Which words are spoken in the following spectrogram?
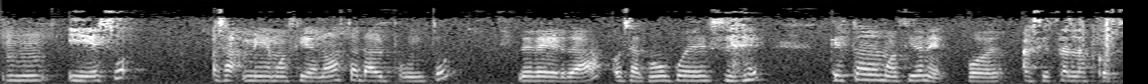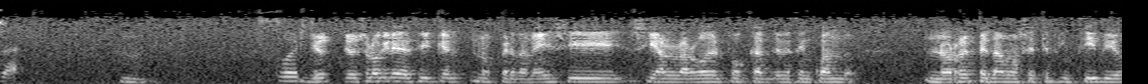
Ujú, Y eso, o sea, me emocionó hasta tal punto, de verdad. O sea, ¿cómo puede ser que esto me emocione? Pues así están las cosas. Mm. Yo, yo solo quería decir que nos perdonéis si, si a lo largo del podcast de vez en cuando no respetamos este principio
